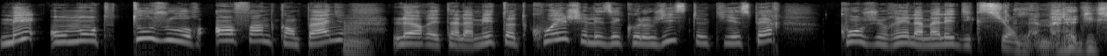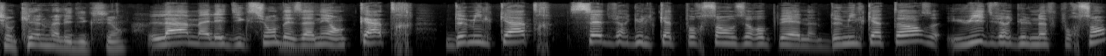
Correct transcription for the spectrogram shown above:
mais on monte toujours en fin de campagne. Hmm. L'heure est à la méthode Coué chez les écologistes qui espèrent conjurer la malédiction. La malédiction Quelle malédiction? La malédiction des années en 4. 2004, 7,4% aux européennes. 2014, 8,9%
